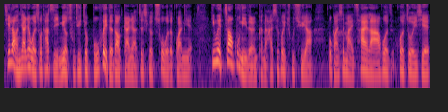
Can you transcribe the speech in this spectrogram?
其实老人家认为说他自己没有出去就不会得到感染，这是一个错误的观念。因为照顾你的人可能还是会出去啊，不管是买菜啦，或者或做一些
